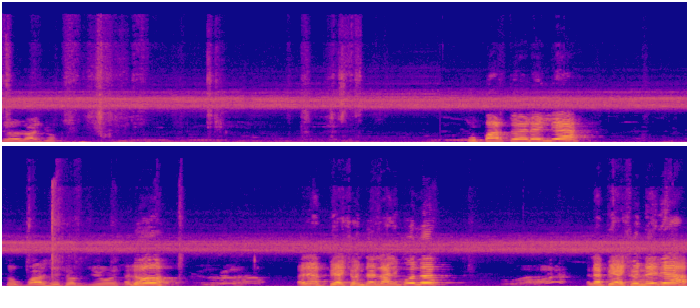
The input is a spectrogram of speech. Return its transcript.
જો લાગ્યો ઉપાડતો એ લઈ લ્યા. તો પાસે છે. હેલો? અરે ભેંસો દલાલી બોલે? અલ્યા ભેંસો નહીં રહ્યા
